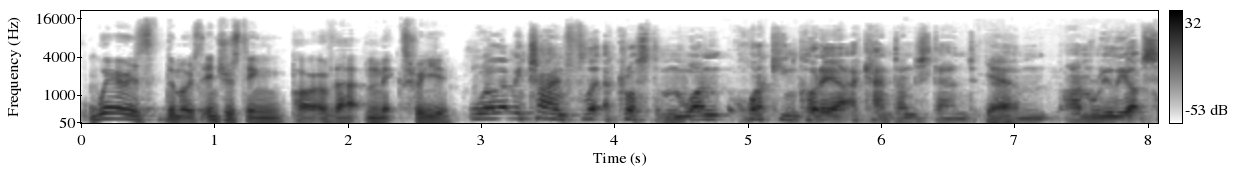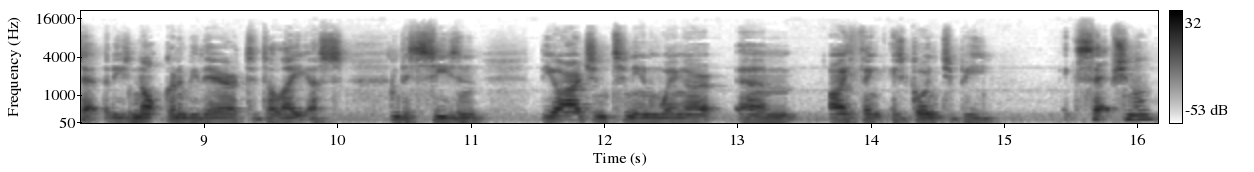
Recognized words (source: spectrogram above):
where is the most interesting part of that mix for you? Well, let me try and flit across them. One, Joaquin Correa, I can't understand. Yeah. Um, I'm really upset that he's not going to be there to delight us this season the Argentinian winger, um, I think, is going to be exceptional.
